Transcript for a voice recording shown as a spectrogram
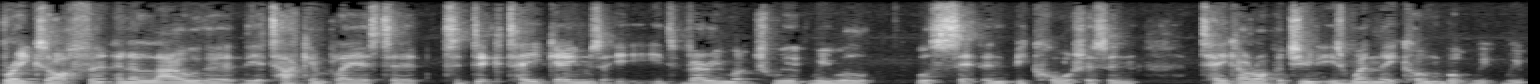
breaks off and, and, allow the the attacking players to to dictate games. It's very much we, we will we'll sit and be cautious and take our opportunities when they come. But we we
